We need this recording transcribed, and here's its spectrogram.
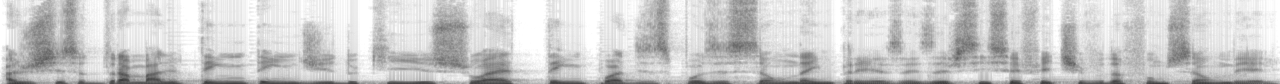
a Justiça do Trabalho tem entendido que isso é tempo à disposição da empresa, exercício efetivo da função dele.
